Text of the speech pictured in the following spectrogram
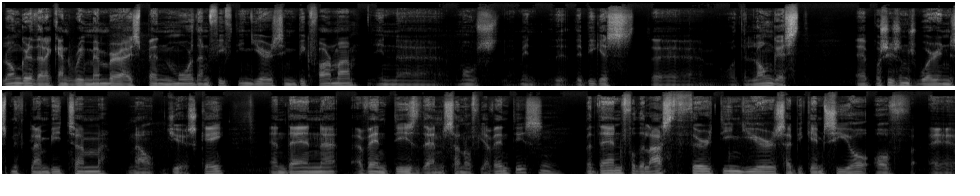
longer than I can remember, I spent more than 15 years in big pharma. In uh, most, I mean, the, the biggest uh, or the longest positions were in Smith SmithKline Beecham, now GSK and then Aventis, then Sanofi Aventis. But then for the last 13 years, I became CEO of uh,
